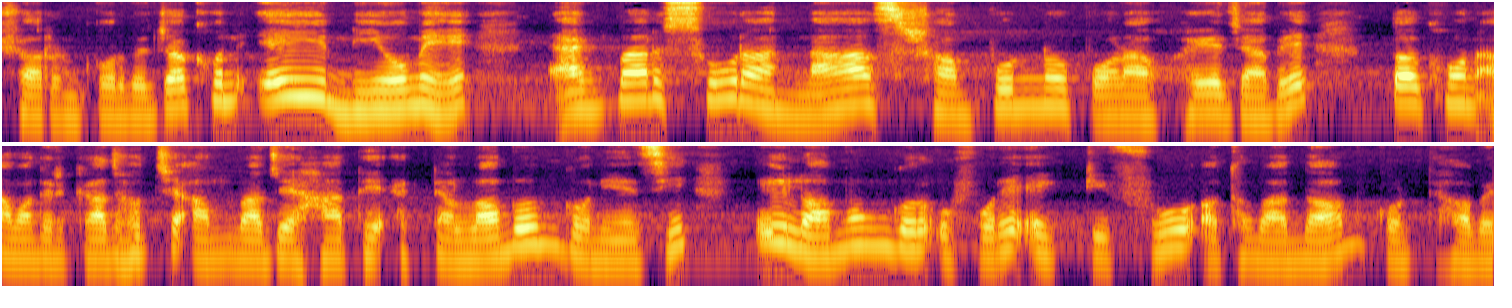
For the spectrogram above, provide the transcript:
স্মরণ করবে। যখন এই নিয়মে একবার সূরা নাস সম্পূর্ণ পড়া হয়ে যাবে তখন আমাদের কাজ হচ্ছে আমরা যে হাতে একটা লবঙ্গ নিয়েছি, এই লবঙ্গর উপরে একটি ফু অথবা দম করতে হবে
